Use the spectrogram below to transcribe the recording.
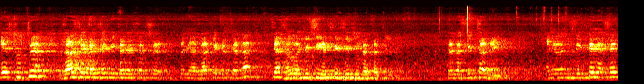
हे सूत्र राज्यकर्त्यांनी करायचं असतं. पण या राज्यकर्त्यांना त्या संबंधीची व्यक्तीची सुद्धा खात्री त्याला चिंता नाही. आणि शेतकरी असेल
